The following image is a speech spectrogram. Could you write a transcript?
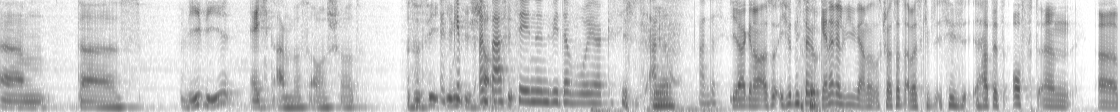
ähm, dass Vivi echt anders ausschaut. Also sie Es irgendwie gibt ein paar Szenen wieder, wo ihr Gesicht Ist- anders, anders ist. Ja, genau. Also ich würde nicht sagen, dass generell Vivi anders ausgeschaut hat, aber es gibt, sie hat jetzt oft ein äh,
